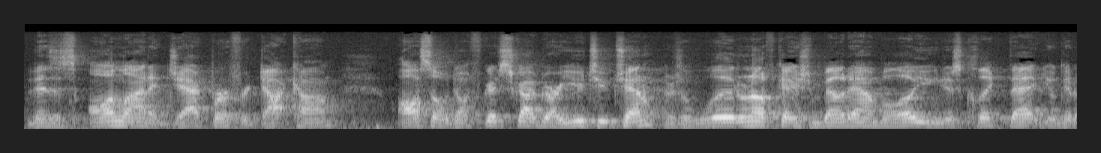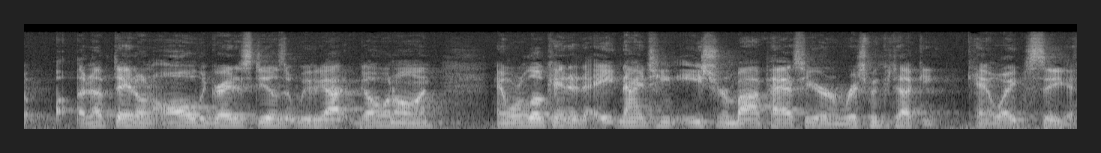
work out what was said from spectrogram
visit us online at jackburford.com. Also, don't forget to subscribe to our YouTube channel. There's a little notification bell down below. You can just click that. You'll get an update on all the greatest deals that we've got going on. And we're located at 819 Eastern Bypass here in Richmond, Kentucky. Can't wait to see you.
